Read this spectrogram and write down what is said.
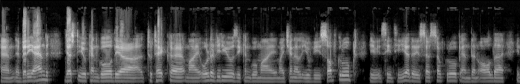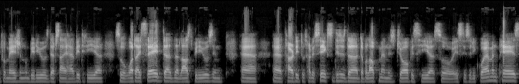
And at very end just you can go there to take uh, my older videos you can go my my channel UVSoftGroup you see it here there is a subgroup and then all the information videos that i have it here. So what i said that the last videos in uh, uh, 30 to 36 this is the development this job is here so this is requirement page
